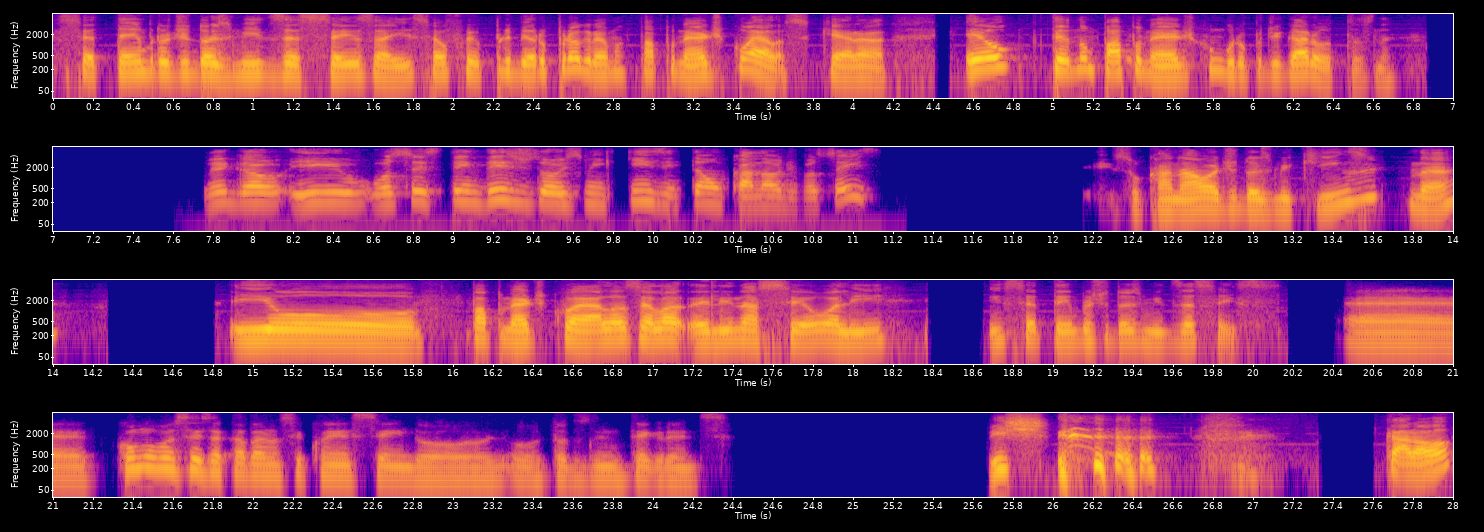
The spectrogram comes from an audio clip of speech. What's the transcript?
setembro de 2016 aí saiu foi o primeiro programa, Papo Nerd com elas, que era eu tendo um papo nerd com um grupo de garotas, né? Legal. E vocês têm desde 2015 então o canal de vocês? Isso, o canal é de 2015, né? E o Papo Nerd com elas, ela, ele nasceu ali em setembro de 2016. É, como vocês acabaram se conhecendo, o, o, todos os integrantes? Vixe! Carol?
